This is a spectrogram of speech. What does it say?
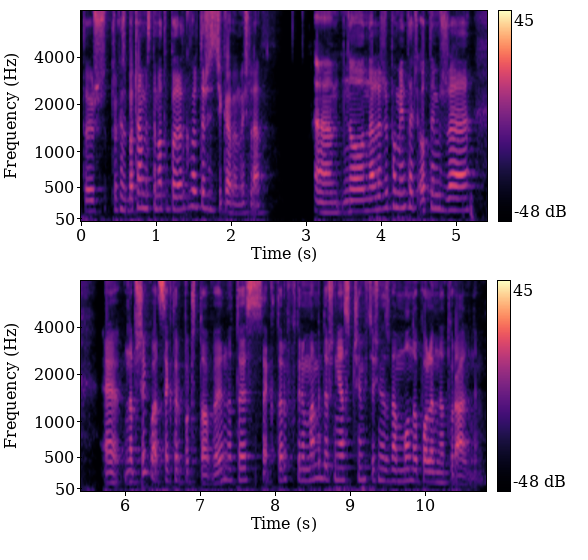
to już trochę zbaczamy z tematu podatków, ale też jest ciekawe, myślę. No, należy pamiętać o tym, że na przykład sektor pocztowy, no to jest sektor, w którym mamy do czynienia z czymś, co się nazywa monopolem naturalnym.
